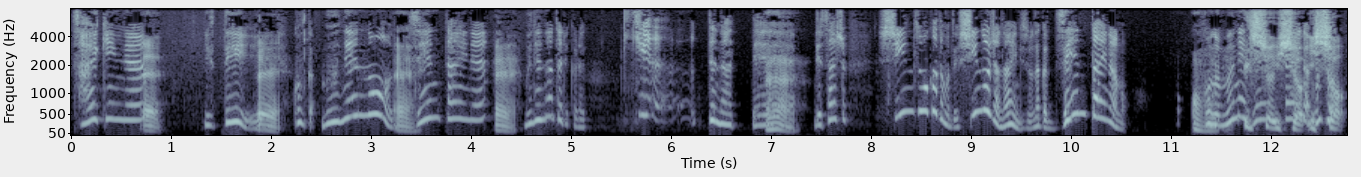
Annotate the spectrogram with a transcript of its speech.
最近ね、え、え言っていい、ええ今回、胸の全体ね、ええ胸のあたりからギューってなって、ええ。で、最初、心臓かと思って、心臓じゃないんですよ。なんか全体なの。え。この胸一緒一緒全体が一緒。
